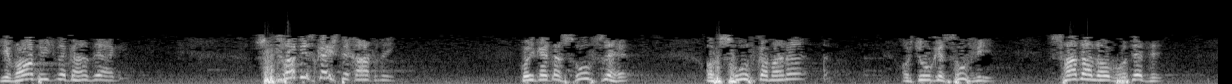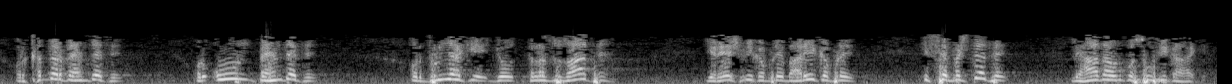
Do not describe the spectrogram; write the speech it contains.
یہ واؤ بیچ میں کہاں سے آ گئی؟ صفا بھی اس کا اشتقاق نہیں۔ کوئی کہتا صوف سے ہے، اور صوف کا معنی، اور چونکہ صوفی سادہ لوگ ہوتے تھے، اور کھدر پہنتے تھے، اور اون پہنتے تھے، اور دنیا کے جو تلزات ہیں، یہ ریشمی کپڑے، باری کپڑے، اس سے بچتے تھے، لہذا ان کو صوفی کہا گیا۔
